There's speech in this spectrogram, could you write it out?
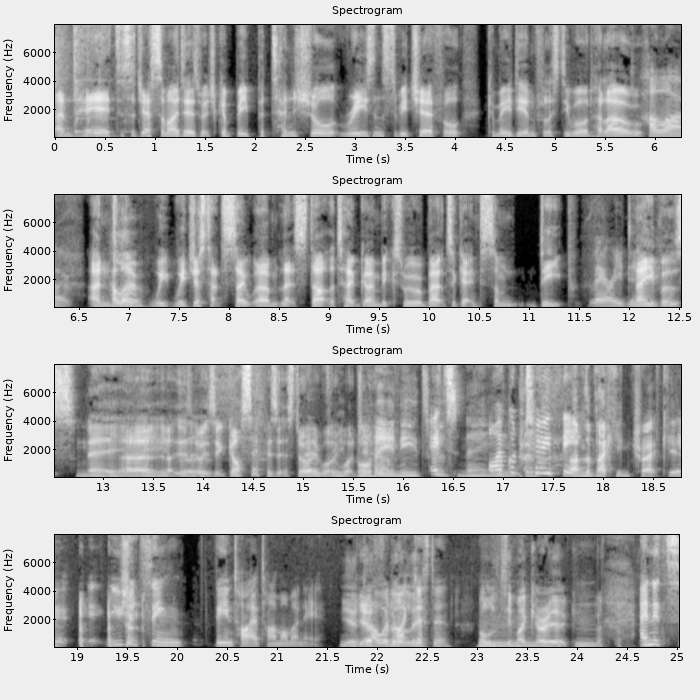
And here to suggest some ideas which could be potential reasons to be cheerful, comedian Felicity Ward. Hello. Hello. And Hello. We, we just had to say, um, let's start the tape going because we were about to get into some deep Very deep. neighbours. Uh, is, is it gossip? Is it a story? What, what do you Everybody have? needs good It's. Oh, I've got two things. I'm the backing track here. You, you should sing the entire time I'm on air. Yeah, I definitely. would like just to. I'll see my karaoke. And it's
